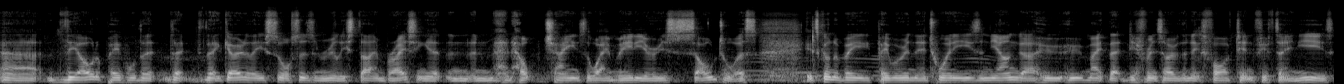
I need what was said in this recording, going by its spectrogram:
uh, the older people that, that, that go to these sources and really start embracing it and, and, and, help change the way media is sold to us, it's going to be people in their 20s and younger who, who make that difference over the next 5, 10, 15 years.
